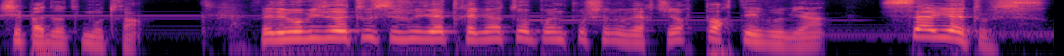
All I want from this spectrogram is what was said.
J'ai pas d'autres mots de fin. Je fais des gros bisous à tous et je vous dis à très bientôt pour une prochaine ouverture. Portez-vous bien. Salut à tous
